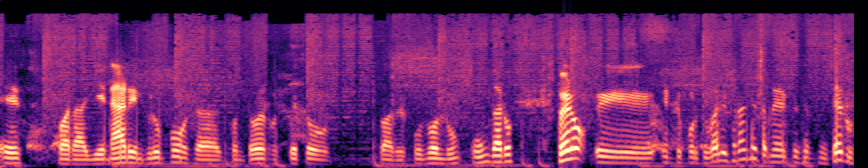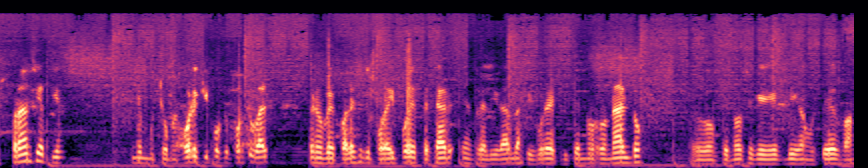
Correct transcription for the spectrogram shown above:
es para llenar el grupo, o sea, con todo el respeto para el fútbol húngaro, pero eh, entre Portugal y Francia también hay que ser sinceros, Francia tiene, mucho mejor equipo que Portugal, pero me parece que por ahí puede pesar en realidad la figura de Cristiano Ronaldo, aunque no sé qué digan ustedes, va.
